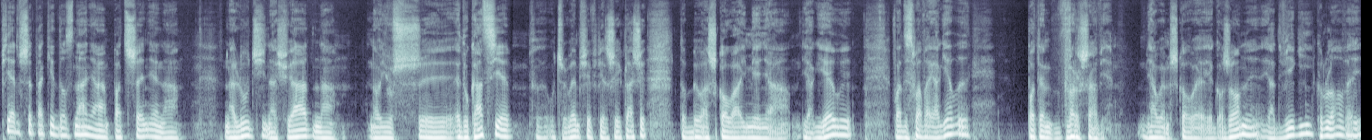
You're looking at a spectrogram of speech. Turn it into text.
pierwsze takie doznania, patrzenie na, na ludzi, na świat, na no już y, edukację uczyłem się w pierwszej klasie. To była szkoła imienia Jagieły, Władysława Jagieły. Potem w Warszawie miałem szkołę jego żony, Jadwigi Królowej.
